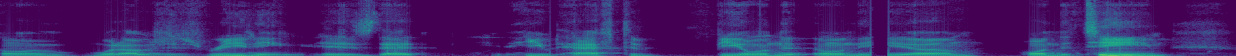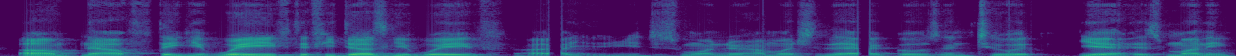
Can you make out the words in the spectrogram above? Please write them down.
on what I was just reading, is that he would have to be on the on the um, on the team. Um, now, if they get waived, if he does get waived, uh, you just wonder how much of that goes into it. Yeah, his money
